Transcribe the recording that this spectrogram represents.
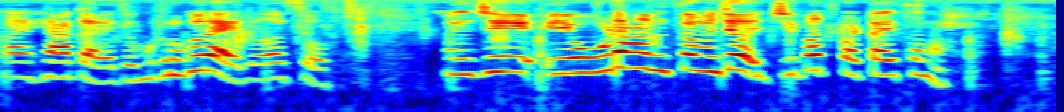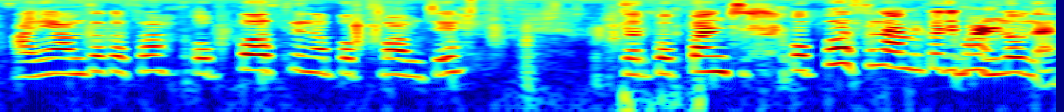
काय ह्या करायचं घुरघुरायचं असो. म्हणजे एवढं आमचं म्हणजे अजिबात पटायचं नाही. आणि आमचा कसा पप्पा असले ना पप्पा आमचे तर पप्पांचे पप्पा असताना आम्ही कधी भांडलो नाही.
